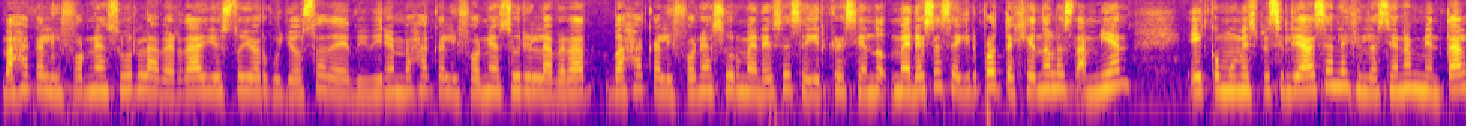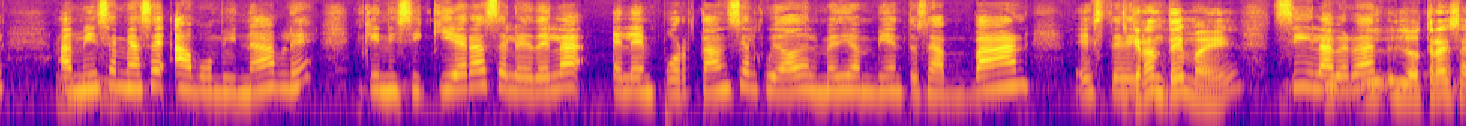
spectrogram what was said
Baja California Sur, la verdad, yo estoy orgullosa de vivir en Baja California Sur y la verdad, Baja California Sur merece seguir creciendo, merece seguir protegiéndolos también eh, como mi especialidad es en legislación ambiental, a mí se me hace abominable que ni siquiera se le dé la, la importancia al cuidado del medio ambiente. O sea, van... este Gran tema, ¿eh? Sí, la verdad. Lo traes ahí,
